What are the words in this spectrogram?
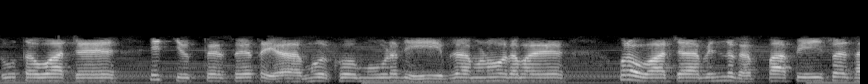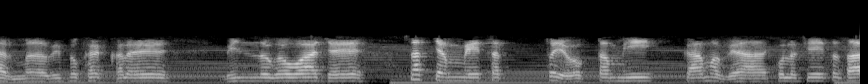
सूत उवाच इत्युक्त स तया मूर्खो मूढधी ब्राह्मणोदम। प्रोवाच बिन्दुक पापी स्वधर्म विमुख खल बिन्दुगवाच सत्यम् एतत् त्वयोक्तं हि कामव्याकुलचेतसा।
